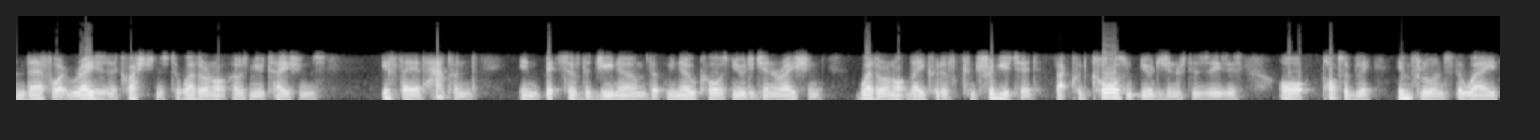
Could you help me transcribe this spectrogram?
and therefore it raises the question as to whether or not those mutations, if they had happened in bits of the genome that we know cause neurodegeneration, whether or not they could have contributed, that could cause neurodegenerative diseases, or possibly influence the way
